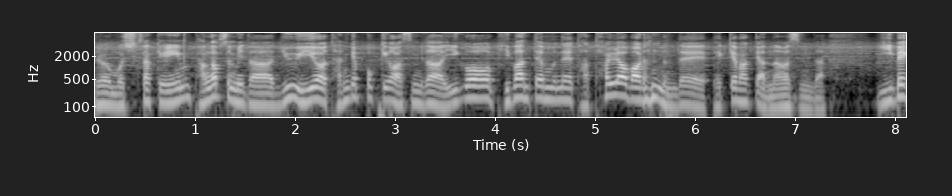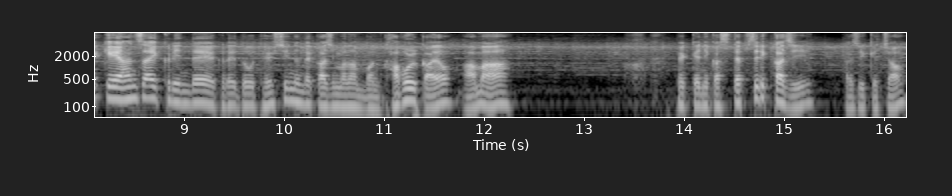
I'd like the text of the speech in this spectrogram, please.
여러분 뭐 식사 게임 반갑습니다. 뉴 이어 단계 뽑기가 왔습니다. 이거 비반 때문에 다 털려버렸는데 100개밖에 안 남았습니다. 200개 한 사이클인데 그래도 될 수 있는 데까지만 한번 가볼까요? 아마 100개니까 스텝 3까지 갈 수 있겠죠.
